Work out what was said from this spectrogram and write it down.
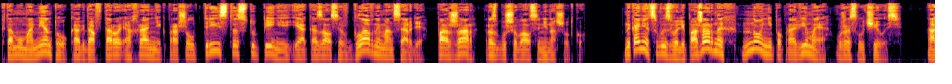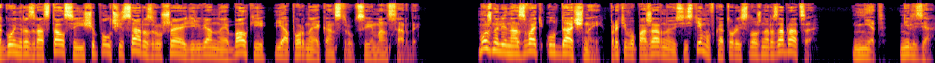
К тому моменту, когда второй охранник прошел 300 ступеней и оказался в главной мансарде, пожар разбушевался не на шутку. Наконец вызвали пожарных, но непоправимое уже случилось. Огонь разрастался еще полчаса, разрушая деревянные балки и опорные конструкции мансарды. Можно ли назвать удачной противопожарную систему, в которой сложно разобраться? Нет, нельзя.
